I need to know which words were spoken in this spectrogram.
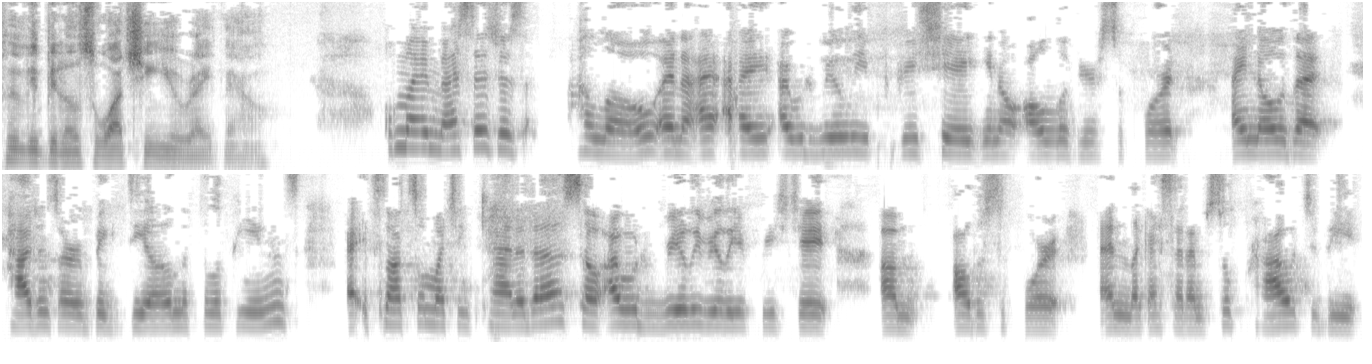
Filipinos watching you right now? My message is hello, and I, I, I would really appreciate you know all of your support. I know that pageants are a big deal in the Philippines. It's not so much in Canada, so I would really really appreciate um, all the support. And like I said, I'm so proud to be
